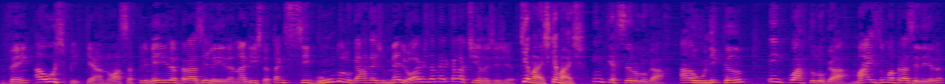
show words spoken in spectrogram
vem a USP, que é a nossa primeira brasileira na lista. Está em segundo lugar das melhores da América Latina, GG. Que mais? Que mais? Em terceiro lugar, a Unicamp. Em quarto lugar, mais uma brasileira,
